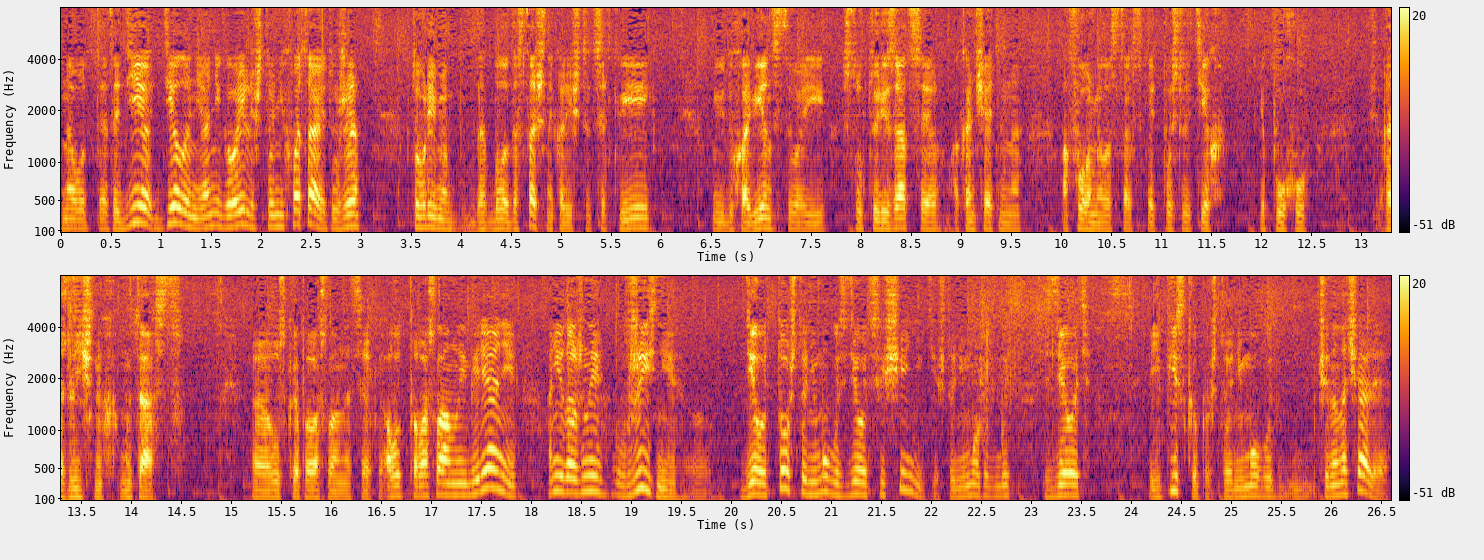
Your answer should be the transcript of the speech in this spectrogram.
на вот это де делание, они говорили, что не хватает уже в то время было достаточное количество церквей, и духовенства, и структуризация окончательно оформилась, так сказать, после тех эпоху различных мытарств э, русская православная церковь. А вот православные миряне, они должны в жизни э, делать то, что не могут сделать священники, что не может быть сделать епископы, что они могут, чиноначалие,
